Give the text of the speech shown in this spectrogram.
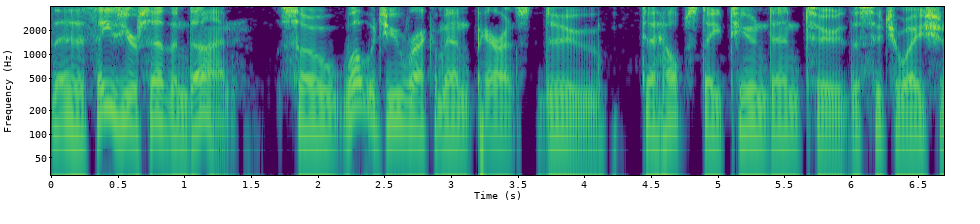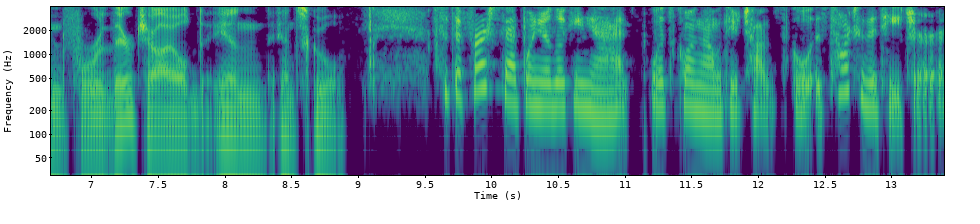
it's easier said than done. So, what would you recommend parents do to help stay tuned into the situation for their child in, in school? So, the first step when you're looking at what's going on with your child at school is talk to the teacher.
